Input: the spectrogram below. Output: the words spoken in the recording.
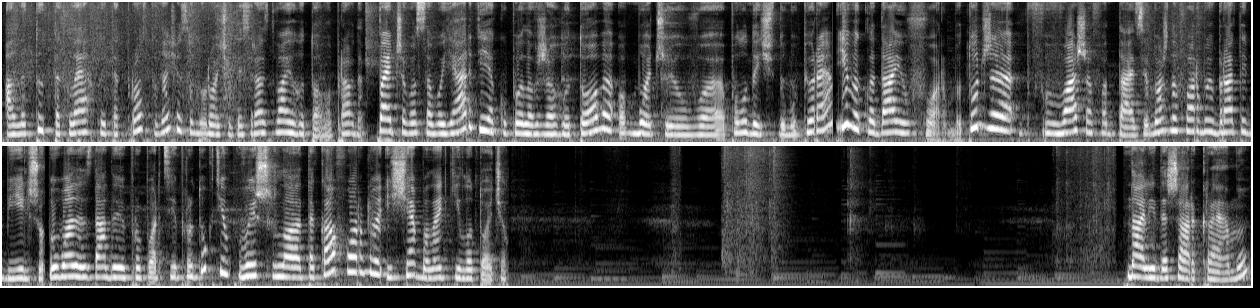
але тут так легко і так просто, наче заморочуватись, раз-два і готово, правда? Печиво савоярді я купила вже готове, обмочую в полуничному пюре і викладаю в форму. Тут же ваша фантазія, можна формою брати більшу. У мене з даної пропорції продуктів вийшла така форма і ще маленький лоточок. Далі йде шар крему.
